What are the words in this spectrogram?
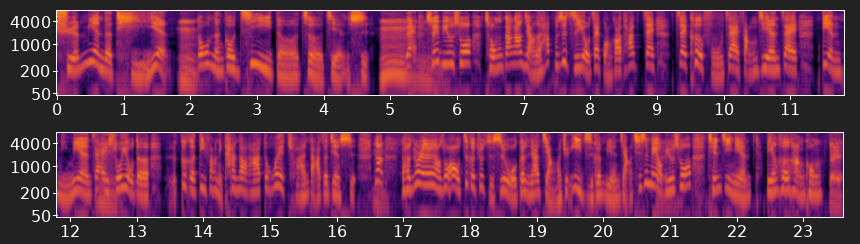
全面的体验嗯都能够记得这件事。嗯对，所以比如说从刚刚讲的，它不是只有在广告，它在在客服、在房间、在店里面、在嗯所有的各个地方，你看到它都会传达这件事。那嗯很多人就想说，哦，这个就只是我跟人家讲嘛，就一直跟别人讲。其实没有，比如说前几年联合航空，对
